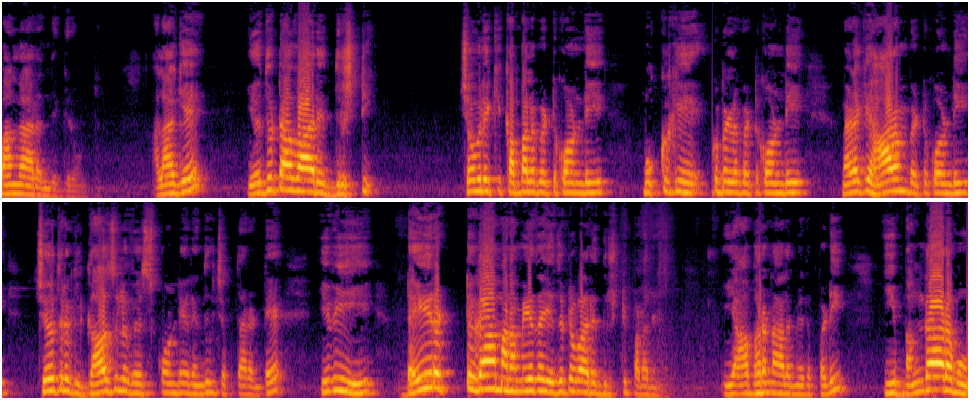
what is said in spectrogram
బంగారం దగ్గర ఉంటుంది. అలాగే ఎదుట వారి దృష్టి చెవులకి కమ్మలు పెట్టుకోండి ముక్కుకి బిళ్ళ పెట్టుకోండి మెడకి హారం పెట్టుకోండి చేతులకి గాజులు వేసుకోండి అని ఎందుకు చెప్తారంటే ఇవి డైరెక్ట్గా మన మీద ఎదుటివారి దృష్టి పడలేదు ఈ ఆభరణాల మీద పడి ఈ బంగారము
